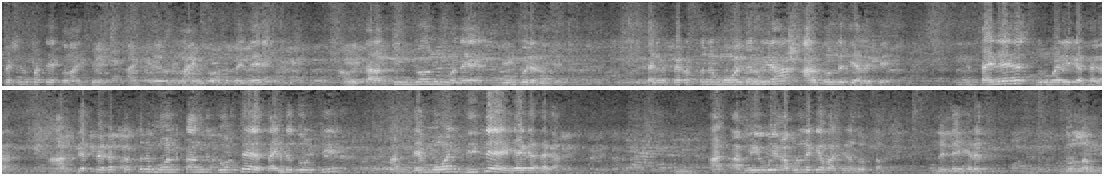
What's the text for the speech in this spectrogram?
পেশেন্ট পার্টি একজন আইসে আইসে লাইন করতে পাইলে তারা তিনজন মানে ড্রিঙ্ক করে নিতে তাইলে তো মোবাইলটা দিয়া আর করলে দিয়া নিতে তাইনে দুর্মারি গেছে গা। আর যে প্যাকেট তো মোবাইল টান দিয়ে ধরছে তাইনটা ধরছি, আর যে মোবাইল দিতে হ্যাঁ গেছে গা। আর আমি ওই আবুল লেগে বাসি না ধরতাম। নাইলে হেরে ধরলাম না।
